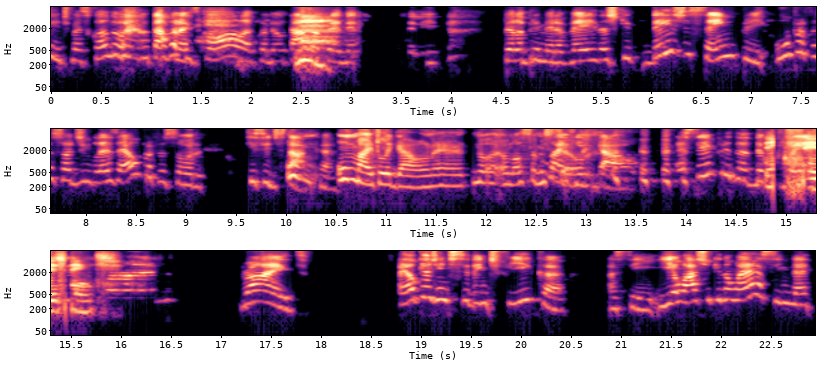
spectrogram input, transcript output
gente? Mas quando eu estava na escola, quando eu estava aprendendo ali pela primeira vez, acho que desde sempre o professor de inglês é o professor que se destaca. O, o mais legal, né? É a nossa missão. O mais legal. É sempre the, the crazy one, Right. É o que a gente se identifica, assim. E eu acho que não é assim, né?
